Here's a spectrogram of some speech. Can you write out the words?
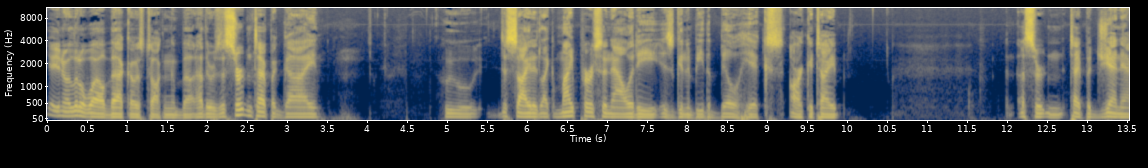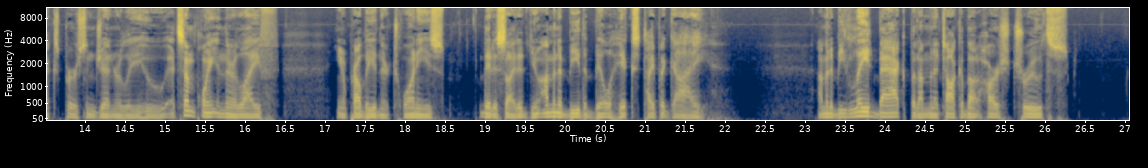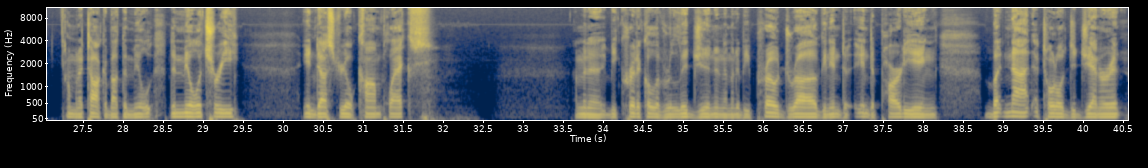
Yeah, you know, a little while back I was talking about how there was a certain type of guy who decided, like, my personality is going to be the Bill Hicks archetype. A certain type of Gen X person, generally, who at some point in their life, you know, probably in their 20s, they decided, you know, I'm going to be the Bill Hicks type of guy. I'm going to be laid back, but I'm going to talk about harsh truths. I'm going to talk about the mil- the military industrial complex. I'm going to be critical of religion and I'm going to be pro drug and into into partying, but not a total degenerate.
